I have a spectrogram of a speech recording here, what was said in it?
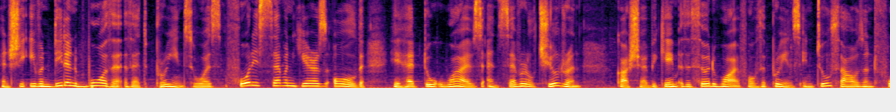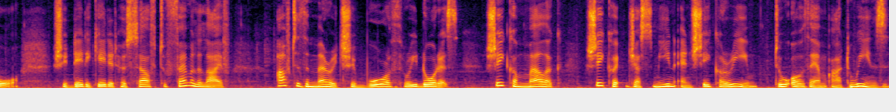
and she even didn't bother that Prince was 47 years old. He had two wives and several children. Kasia became the third wife of the prince in 2004. She dedicated herself to family life. After the marriage, she bore three daughters Sheikha Malak, Sheikha Jasmine, and Sheikha Reem. Two of them are twins.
